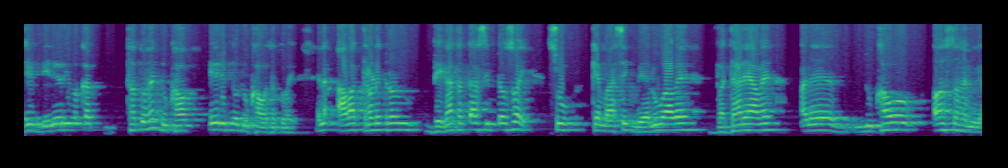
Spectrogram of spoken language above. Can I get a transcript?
જે ડિલિવરી વખત થતો હોય ને દુખાવો, એ રીતનો દુખાવો થતો હોય. એટલે આવા ત્રણે ત્રણ ભેગા થતા સિમ્ટમ્સ હોય, શું? કે માસિક વહેલું આવે, વધારે આવે અને દુખાવો અસહનીય.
